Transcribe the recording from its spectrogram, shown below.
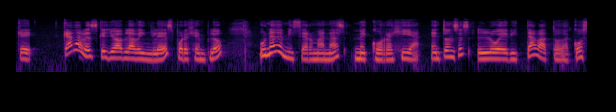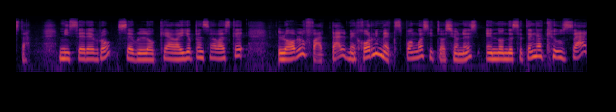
que cada vez que yo hablaba inglés, por ejemplo, una de mis hermanas me corregía, entonces lo evitaba a toda costa. Mi cerebro se bloqueaba y yo pensaba es que lo hablo fatal, mejor ni me expongo a situaciones en donde se tenga que usar.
